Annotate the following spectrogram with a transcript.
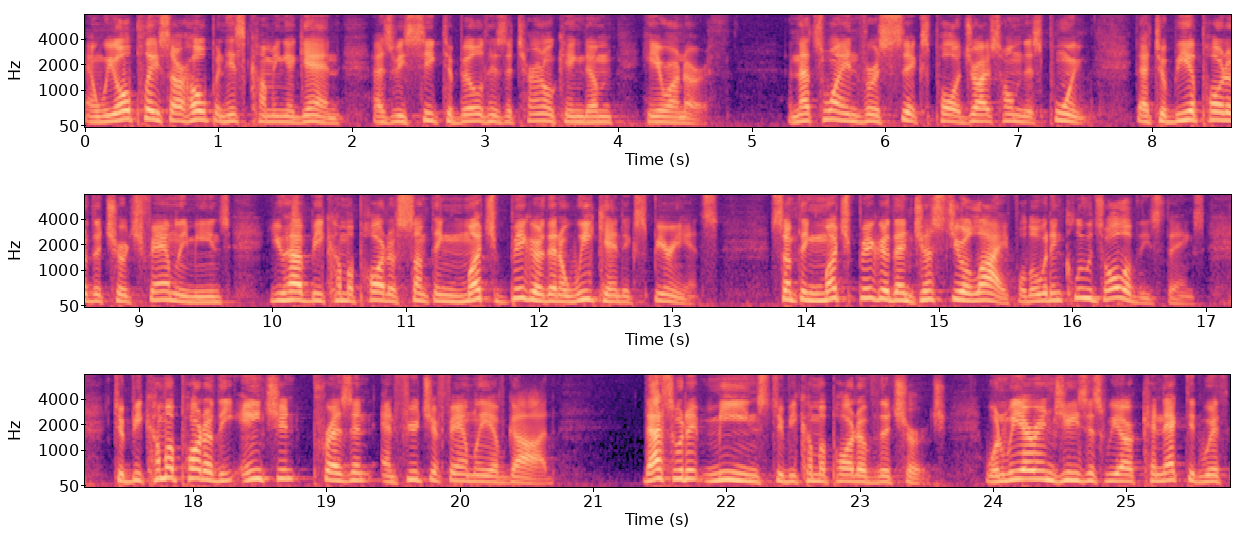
and we all place our hope in his coming again as we seek to build his eternal kingdom here on earth. And that's why in verse 6, Paul drives home this point that to be a part of the church family means you have become a part of something much bigger than a weekend experience, something much bigger than just your life, although it includes all of these things. To become a part of the ancient, present, and future family of God that's what it means to become a part of the church. When we are in Jesus, we are connected with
